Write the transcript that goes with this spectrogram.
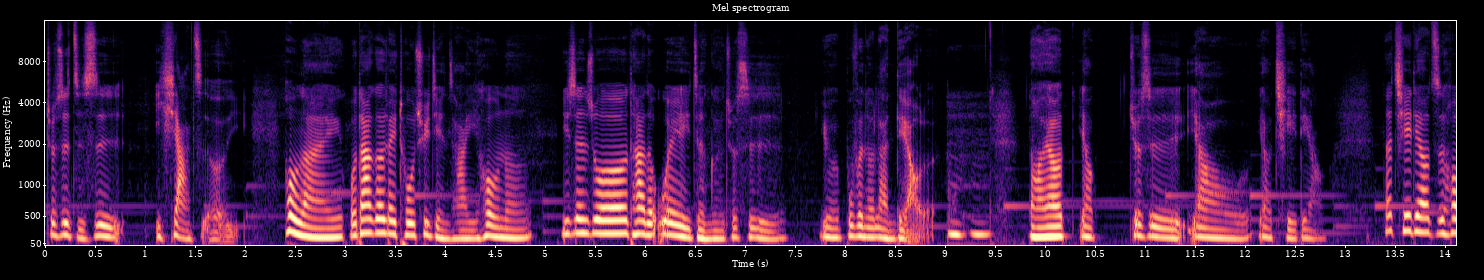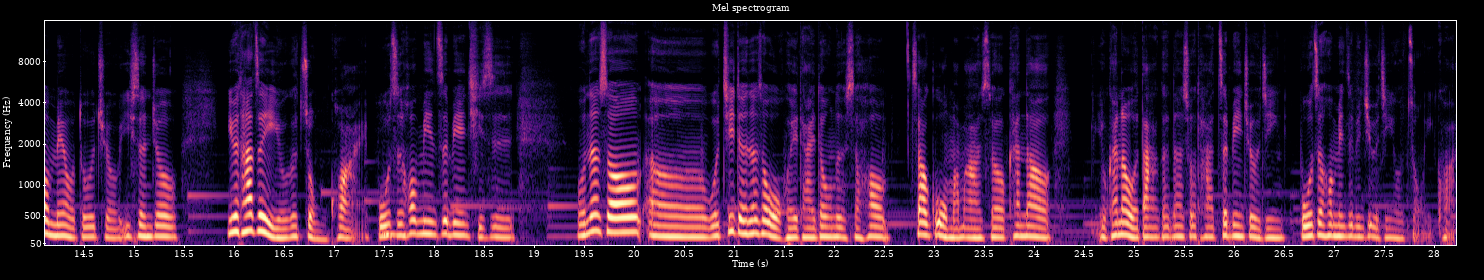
就是只是。一下子而已。后来我大哥被拖去检查以后呢，医生说他的胃整个就是有一部分都烂掉了，嗯嗯，然后要要就是要要切掉。那切掉之后没有多久，医生就因为他这里有个肿块，脖子后面这边其实我那时候呃，我记得那时候我回台东的时候照顾我妈妈的时候，看到有看到我大哥，那时候他这边就已经脖子后面这边就已经有肿一块。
